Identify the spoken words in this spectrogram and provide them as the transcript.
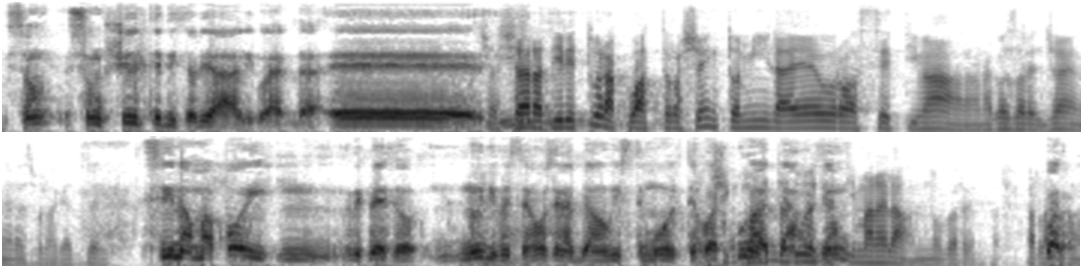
Sono son scelte editoriali, guarda. Eh... Cioè, c'era addirittura 400.000 euro a settimana, una cosa del genere sulla Gazzetta. Sì, no, ma poi, mh, ripeto, noi di queste cose ne abbiamo viste molte. Qualcuna 52 abbiamo, settimane l'anno, per, per, qual,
